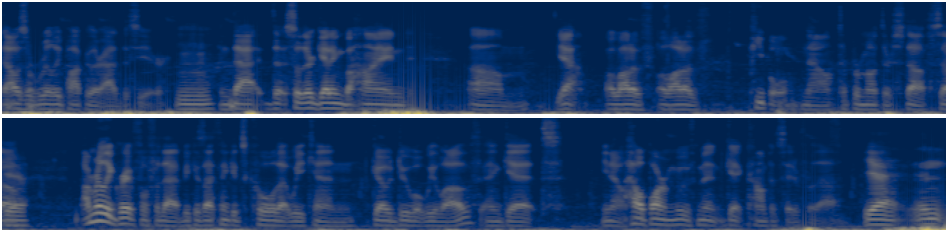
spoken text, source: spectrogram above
That was a really popular ad this year, Mm-hmm. and that, that so they're getting behind, um, yeah, a lot of a lot of people now to promote their stuff. So Yeah. I'm really grateful for that because I think it's cool that we can go do what we love and get, you know, help our movement get compensated for that. Yeah, and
